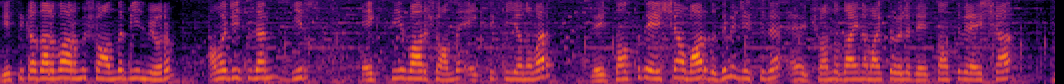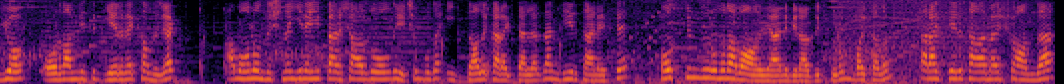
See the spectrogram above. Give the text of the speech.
Jesse kadar var mı şu anda bilmiyorum. Ama Jesse'den bir eksiği var şu anda. Eksik bir yanı var. Destansı bir eşya vardı değil mi Jesse'de? Evet şu anda Dynamite'da öyle destansı bir eşya yok. Oradan bir tık geride kalacak. Ama onun dışında yine hiper şarjı olduğu için bu da iddialı karakterlerden bir tanesi. Kostüm durumuna bağlı yani birazcık durum. Bakalım. Karakteri tamamen şu anda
